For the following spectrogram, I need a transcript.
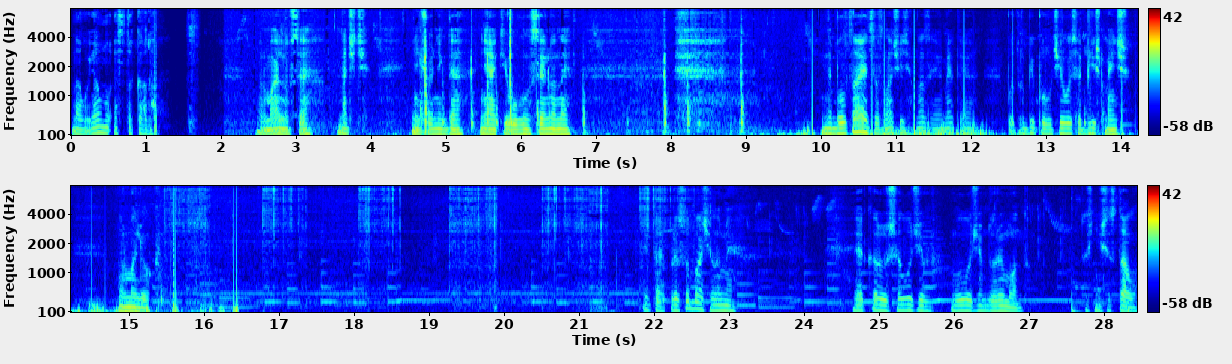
на уявну естакаду. Нормально все. Значить, нічого ніде, ніякий угол сильно не, не болтається, значить у нас геометрія по трубі вийшла більш-менш нормальок. І так, присобачили ми, як кажу, ще краще було, ніж до ремонту. Точніше стало,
